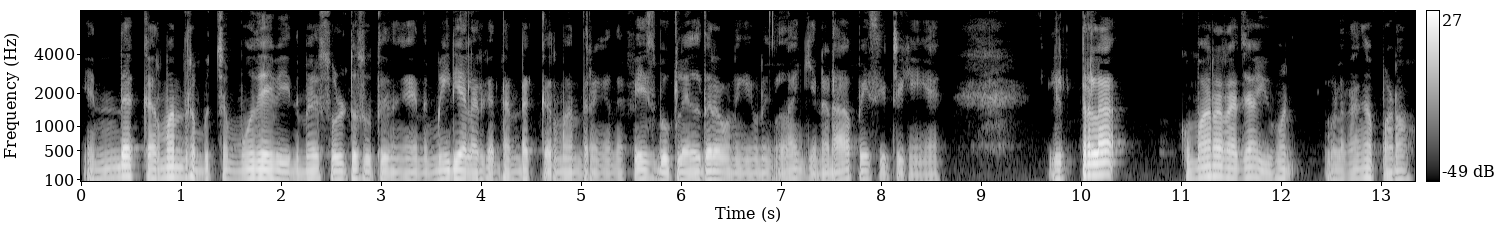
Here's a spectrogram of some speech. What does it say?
எந்த கர்மாந்திரம் பிடிச்ச மூதேவி இந்தமாரி சொல்லிட்டு சுற்றுதுங்க இந்த மீடியாவில் இருக்க தண்ட கர்மாந்திரங்க இந்த ஃபேஸ்புக்கில் எழுதுகிறவனுங்க இவனுங்கெல்லாம் என்னடா பேசிகிட்டு இருக்கீங்க? லிட்ரலாக குமாரராஜா யுவன். இவ்வளோதாங்க படம்.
